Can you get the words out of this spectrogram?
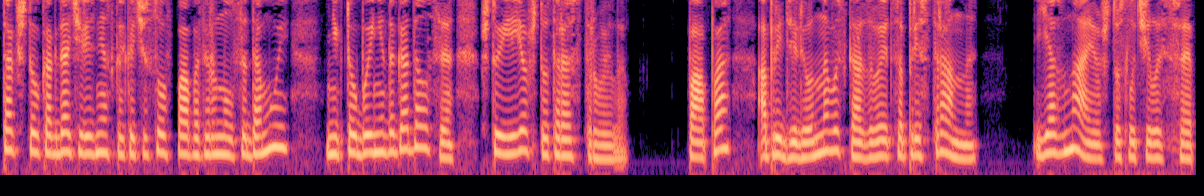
так что, когда через несколько часов папа вернулся домой, никто бы и не догадался, что ее что-то расстроило. Папа определенно высказывается пристранно. «Я знаю, что случилось с Фэб».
